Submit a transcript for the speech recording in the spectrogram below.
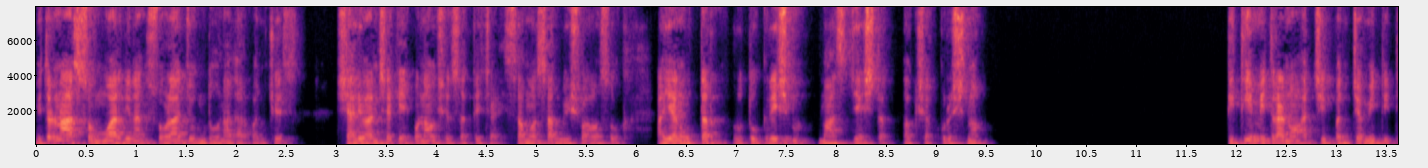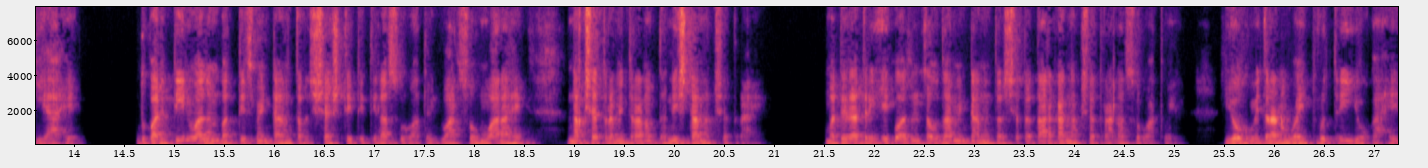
मित्रांनो आज सोमवार दिनांक सोळा जून दोन हजार पंचवीस. शालिवान शके एकोणावीसशे सत्तेचाळीस. संवत्सर विश्वावसू. अयन उत्तर ऋतू ग्रीष्म. मास ज्येष्ठ पक्ष कृष्ण. तिथी मित्रांनो आजची पंचमी तिथी आहे. दुपारी तीन वाजून बत्तीस मिनिटानंतर षष्टी तिथीला सुरुवात होईल. वार सोमवार आहे. नक्षत्र मित्रांनो धनिष्ठा नक्षत्र आहे. मध्यरात्री एक वाजून चौदा मिनिटानंतर शततारका नक्षत्राला सुरुवात होईल. योग मित्रांनो वैधृत्री योग आहे.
